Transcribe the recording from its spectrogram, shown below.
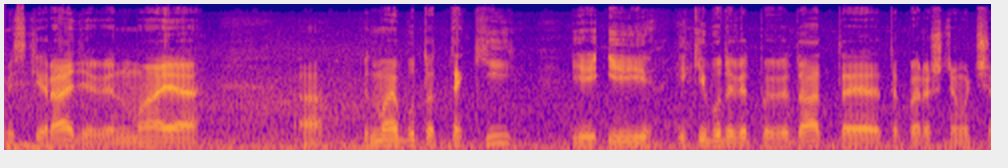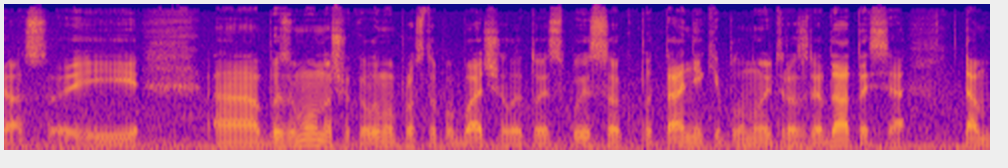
міській раді він має, він має бути такий, і- який буде відповідати теперішньому часу. І безумовно, що коли ми просто побачили той список питань, які планують розглядатися, там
